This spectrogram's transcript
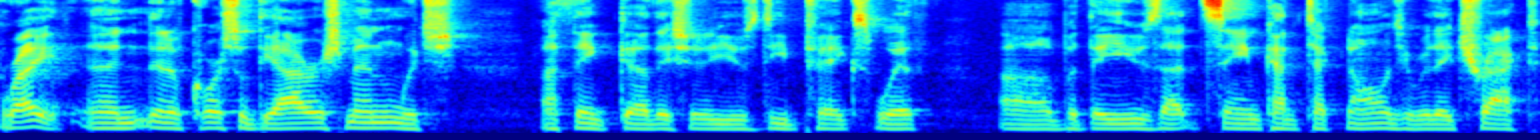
Right, and then of course with the Irishman, which I think uh, they should have used deep fakes with, uh, but they use that same kind of technology where they tracked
